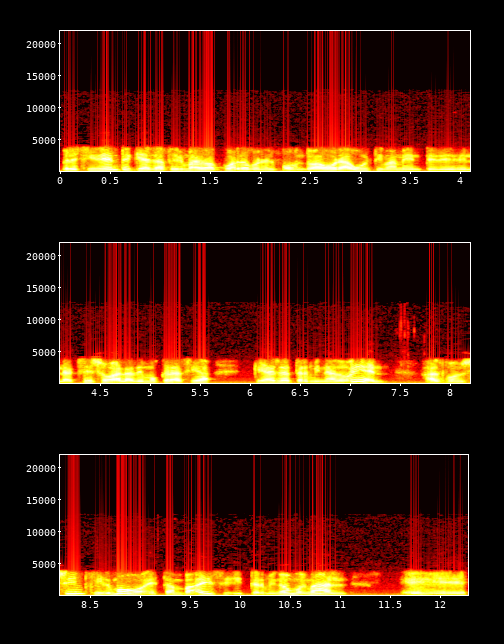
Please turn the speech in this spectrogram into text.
presidente que haya firmado acuerdo con el fondo ahora últimamente desde el acceso a la democracia que haya terminado bien. Alfonsín firmó stand-by y terminó muy mal. Eh,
